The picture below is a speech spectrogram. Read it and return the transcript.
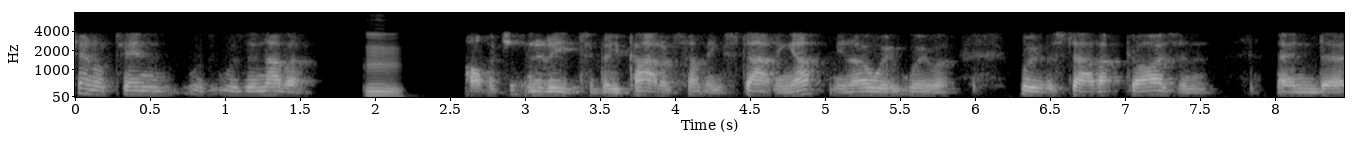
Channel Ten was, was another Mm. opportunity to be part of something starting up. You know, we, we were we were the start-up guys, and and uh,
